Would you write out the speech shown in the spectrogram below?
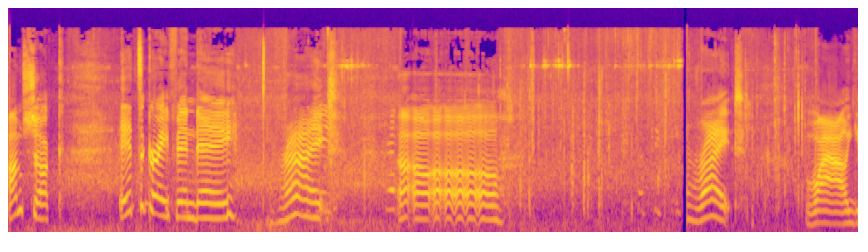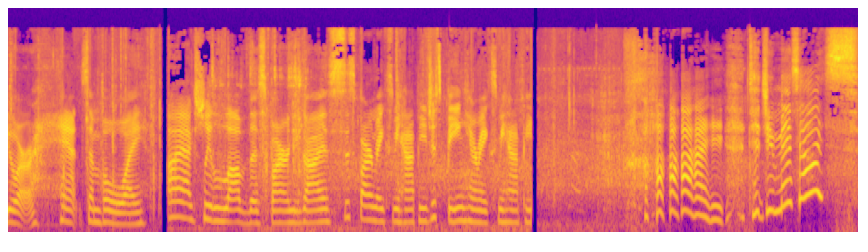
I'm shook. It's a Grayfin day. All right. Uh-oh, uh-oh, uh-oh. Right. Wow, you are a handsome boy. I actually love this barn, you guys. This barn makes me happy. Just being here makes me happy. Hi! Did you miss us?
